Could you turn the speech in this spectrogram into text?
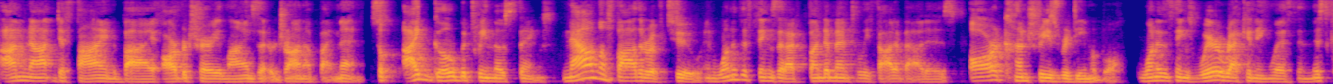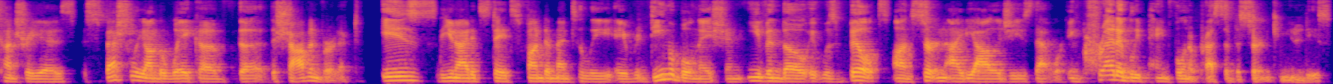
I'm not defined by arbitrary lines that are drawn up by men. So I go between those things. Now I'm a father of two. And one of the things that I've fundamentally thought about is, are countries redeemable? One of the things we're reckoning with in this country is, especially on the wake of the, the Chauvin verdict, is the United States fundamentally a redeemable nation, even though it was built on certain ideologies that were incredibly painful and oppressive to certain communities?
